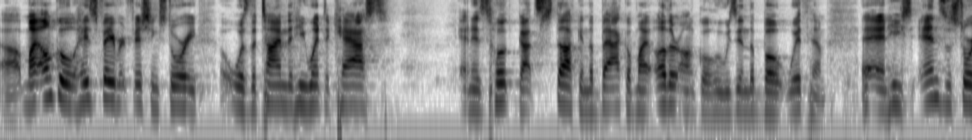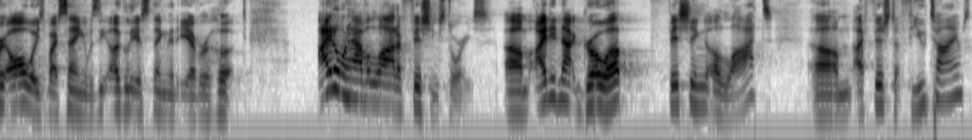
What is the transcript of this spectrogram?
Uh, my uncle, his favorite fishing story was the time that he went to cast and his hook got stuck in the back of my other uncle who was in the boat with him. And he ends the story always by saying it was the ugliest thing that he ever hooked. I don't have a lot of fishing stories. Um, I did not grow up fishing a lot. Um, I fished a few times,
